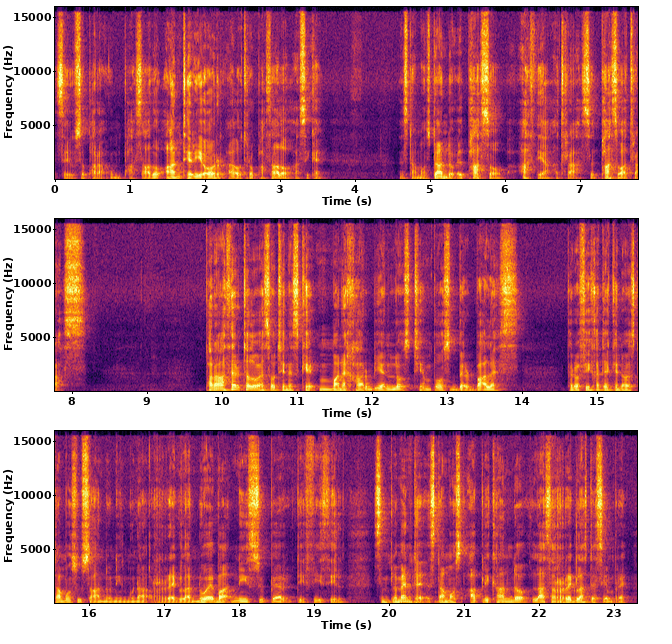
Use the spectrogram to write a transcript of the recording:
se usa para un pasado anterior a otro pasado. Así que Estamos dando el paso hacia atrás, el paso atrás. Para hacer todo eso tienes que manejar bien los tiempos verbales. Pero fíjate que no estamos usando ninguna regla nueva ni súper difícil. Simplemente estamos aplicando las reglas de siempre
